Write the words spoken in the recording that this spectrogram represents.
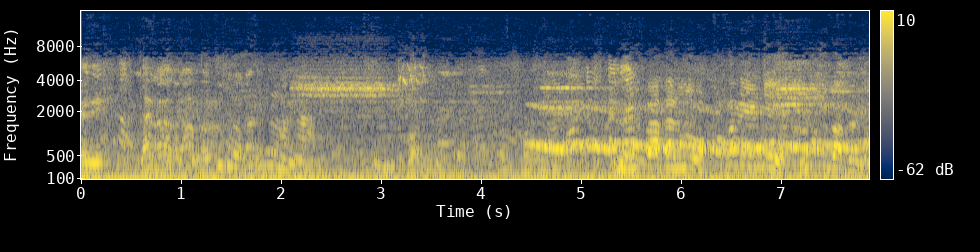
ఏది ఒక్కొక్కరు ఏంటి అన్ని ఇవ్వకండి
